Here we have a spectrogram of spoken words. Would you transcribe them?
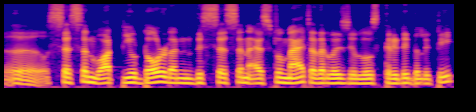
uh, session what you told, and this session has to match, otherwise you lose credibility.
